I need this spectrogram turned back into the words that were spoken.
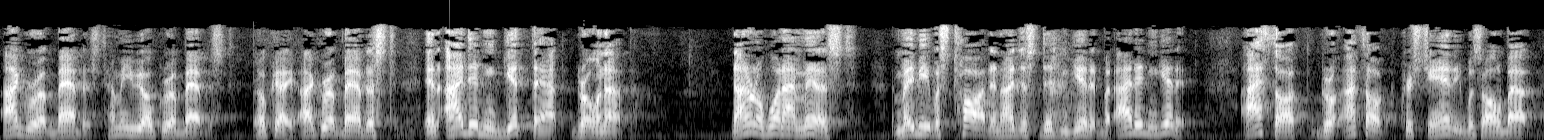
I grew up Baptist. How many of y'all grew up Baptist? Okay, I grew up Baptist, and I didn't get that growing up. Now, I don't know what I missed. Maybe it was taught and I just didn't get it, but I didn't get it. I thought, I thought Christianity was all about,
